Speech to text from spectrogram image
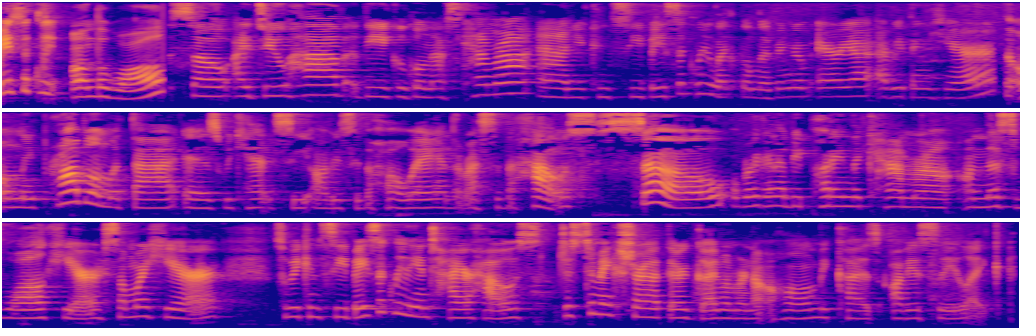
basically on the wall. So I do have the Google Nest camera and you can see basically like the living room area, everything here. The only problem with that is we can't see obviously the hallway and the rest of the house. So we're gonna be putting the camera on this wall here, somewhere here, so we can see basically the entire house just to make sure that they're good when we're not home because obviously like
